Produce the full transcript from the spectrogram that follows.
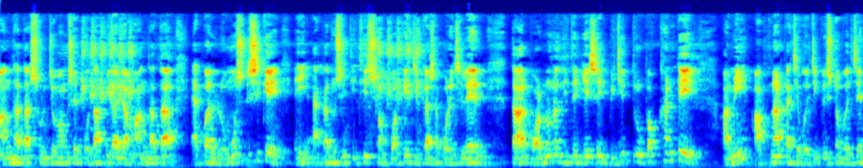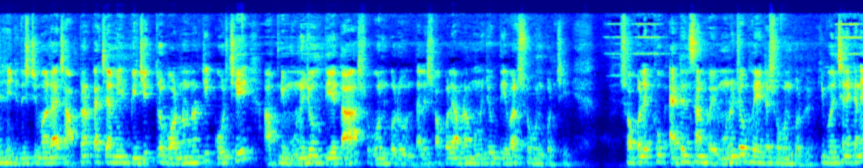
মানধাতা, সূর্যবংশের প্রতাপী রাজা মানধাতা একবার লোমস ঋষিকে এই একাদশী তিথির সম্পর্কে জিজ্ঞাসা করেছিলেন। তার বর্ণনা দিতে গিয়ে সেই বিচিত্র উপাখ্যানটি আমি আপনার কাছে বলছি, কৃষ্ণ বলছেন, হে যুধিষ্ঠির মহারাজ, আপনার কাছে আমি বিচিত্র বর্ণনাটি করছি, আপনি মনোযোগ দিয়ে তা শ্রবণ করুন। তাহলে সকলে আমরা মনোযোগ দিয়ে এবার শ্রবণ করছি। সকলে খুব অ্যাটেনশান হয়ে, মনোযোগ হয়ে এটা শ্রবণ করবে। কি বলছেন এখানে?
